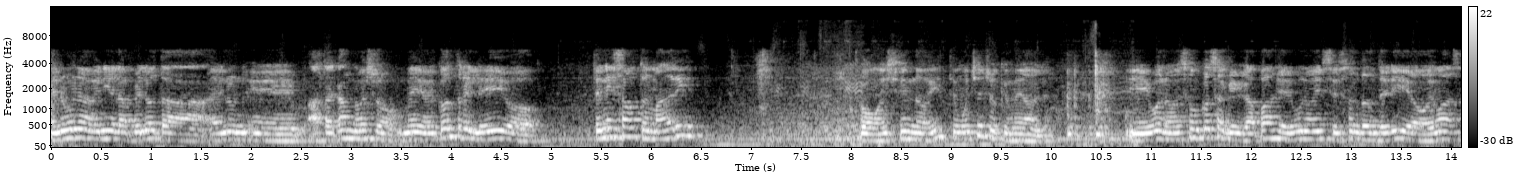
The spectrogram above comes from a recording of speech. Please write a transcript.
en una venía la pelota en un, eh, atacando ellos medio de contra y le digo, ¿tenés auto en Madrid? Como diciendo, ¿viste muchacho que me habla? Y bueno, son cosas que capaz uno dice son tonterías o demás,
